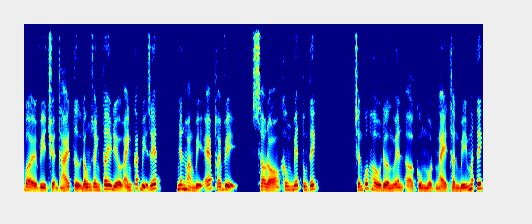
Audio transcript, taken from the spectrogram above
Bởi vì chuyện thái tử đông doanh Tây Điều Anh cắt bị giết, nhân hoàng bị ép thoái vị, sau đó không biết tung tích. Trấn quốc hầu đường nguyên ở cùng một ngày thần bí mất tích,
